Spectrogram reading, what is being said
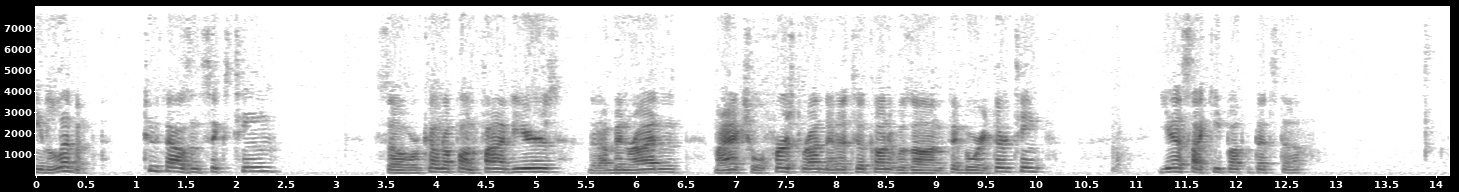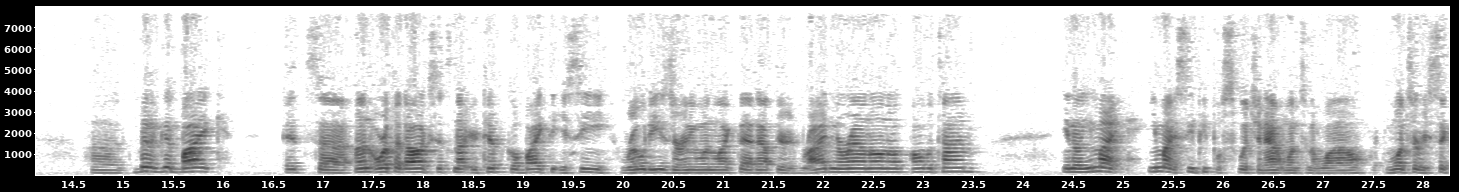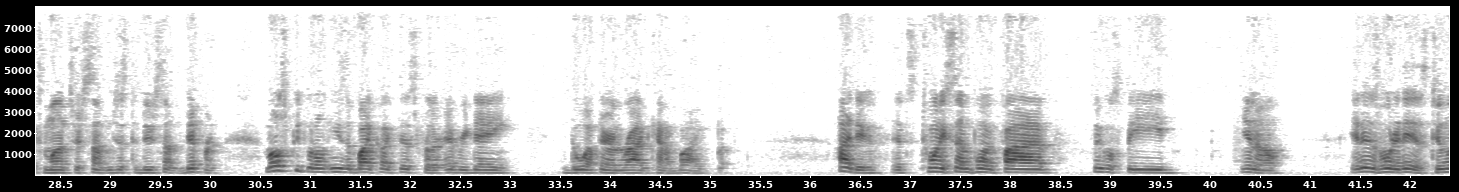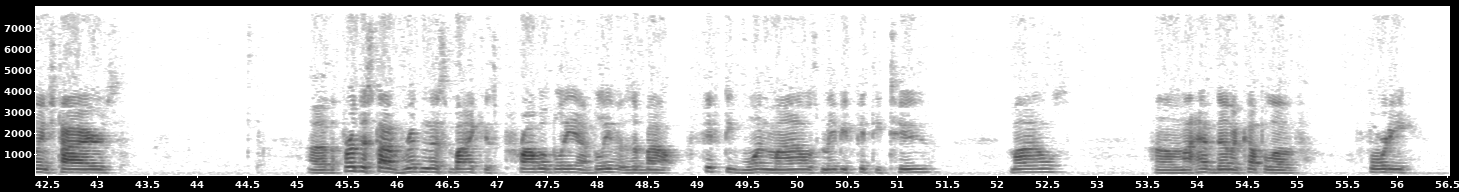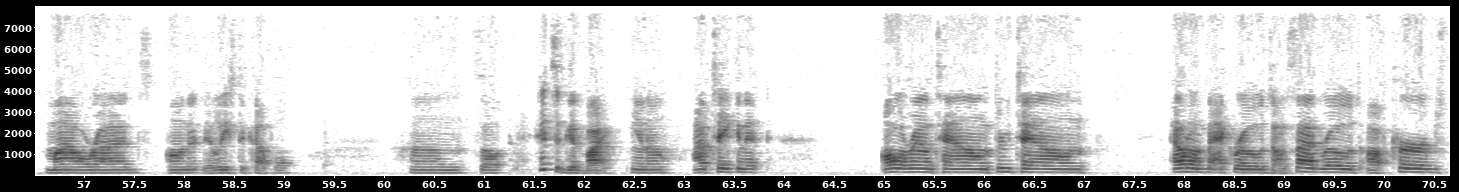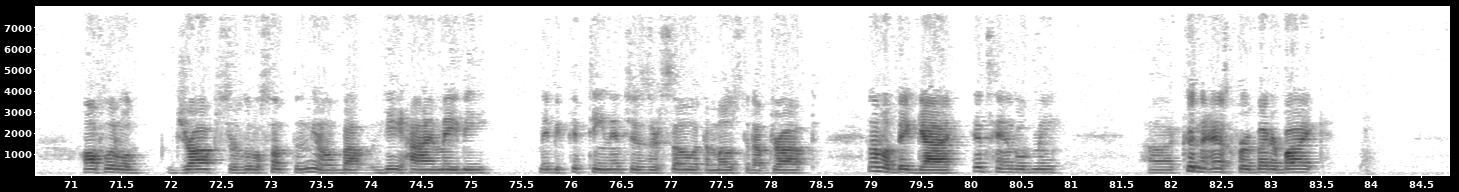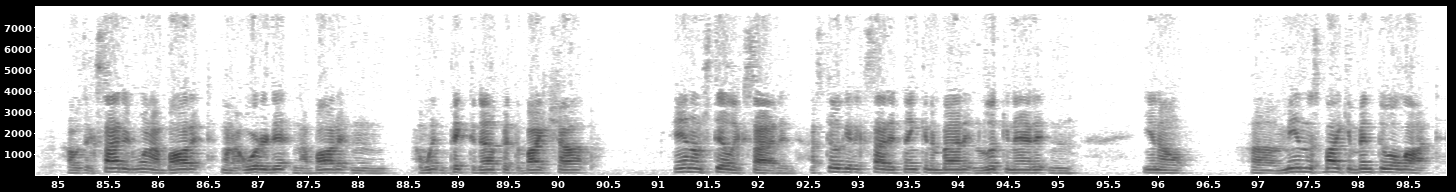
11th, 2016. So we're coming up on five years that I've been riding. My actual first ride that I took on it was on February 13th. Yes, I keep up with that stuff. Uh, been a good bike. It's uh, unorthodox. It's not your typical bike that you see roadies or anyone like that out there riding around on all, all the time. You know, you might you might see people switching out once in a while, once every six months or something, just to do something different. Most people don't use a bike like this for their everyday go out there and ride kind of bike, but I do. It's 27.5 single speed. You know, it is what it is. Two inch tires. Uh, the furthest I've ridden this bike is probably, I believe it was about 51 miles, maybe 52 miles. Um, I have done a couple of 40 mile rides on it, at least a couple. Um, so it's a good bike, you know. I've taken it all around town, through town, out on back roads, on side roads, off curbs, off little drops or little something, you know, about yay high maybe, maybe 15 inches or so at the most that I've dropped. And I'm a big guy. It's handled me. Uh, couldn't ask for a better bike. I was excited when I bought it, when I ordered it and I bought it and I went and picked it up at the bike shop. And I'm still excited. I still get excited thinking about it and looking at it and, you know, uh, me and this bike have been through a lot.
